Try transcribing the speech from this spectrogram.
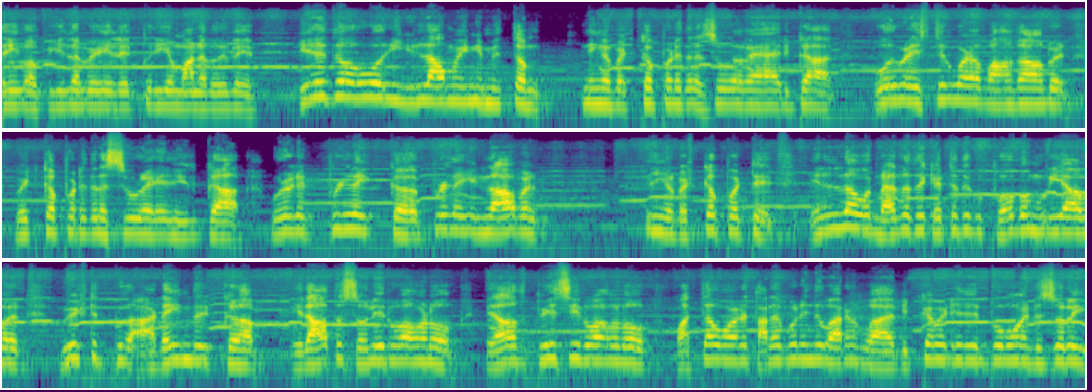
தெய்வம் இளமையிலே பிரியமானவர்களே ஏதோ ஒரு இல்லாமை நிமித்தம் நீங்கள் வெட்கப்படுகிற சூழலாக இருக்கிறார் ஒருவேளை திருமணமாகாமல் வெட்கப்படுகிற சூழலில் இருக்கிறார் ஒருவேளை பிள்ளை பிள்ளை இல்லாமல் நீங்கள் வெட்கப்பட்டு எல்லாம் ஒரு நல்லது கெட்டதுக்கு போக முடியாமல் வீட்டுக்குள் அடைந்து இருக்கலாம் ஏதாவது சொல்லிடுவாங்களோ ஏதாவது பேசிடுவாங்களோ மற்றவங்களோட தலைபுரிந்து வர நிற்க வேண்டியது இருப்போமோ என்று சொல்லி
